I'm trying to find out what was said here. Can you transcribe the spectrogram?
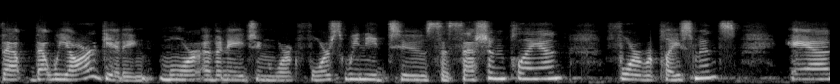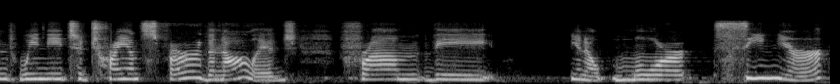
that, that we are getting more of an aging workforce. We need to succession plan for replacements, and we need to transfer the knowledge from the, you know, more senior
